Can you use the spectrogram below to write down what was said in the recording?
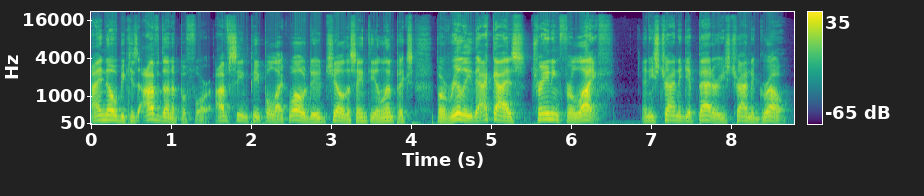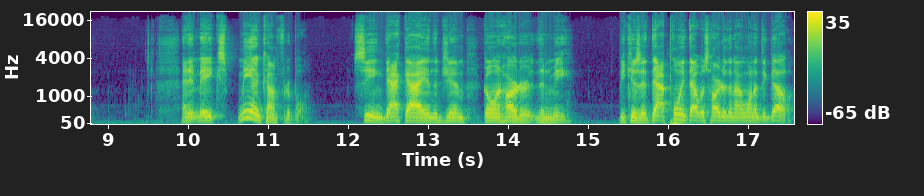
I know because I've done it before. I've seen people like, whoa, dude, chill, this ain't the Olympics. But really, that guy's training for life and he's trying to get better, he's trying to grow. And it makes me uncomfortable seeing that guy in the gym going harder than me. Because at that point, that was harder than I wanted to go.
